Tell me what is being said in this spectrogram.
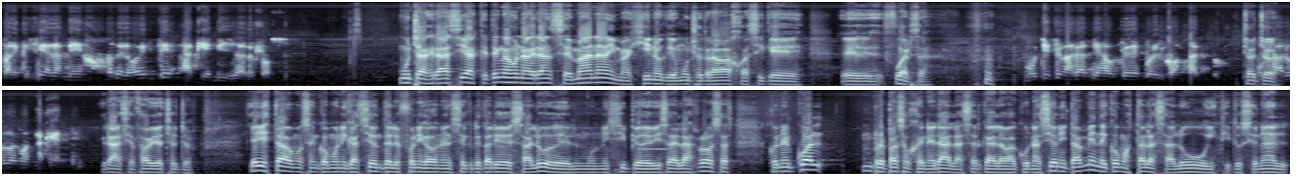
para que sea la mejor del oeste aquí en Villa de los Rosas. Muchas gracias, que tengas una gran semana, imagino que mucho trabajo, así que eh, fuerza. Muchísimas gracias a ustedes por el contacto. Un saludo a nuestra gente. Gracias, Fabio Chocho. Y ahí estábamos en comunicación telefónica con el secretario de Salud del municipio de Villa de las Rosas, con el cual un repaso general acerca de la vacunación y también de cómo está la salud institucional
